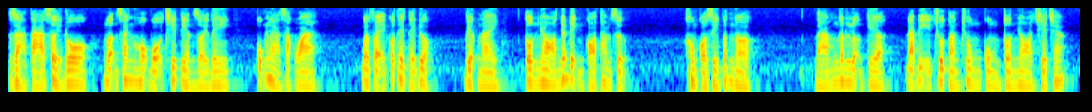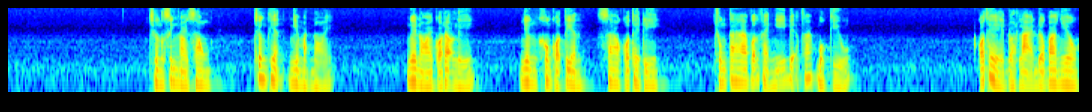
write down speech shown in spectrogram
Giả tá rời đô, Mượn danh hộ bộ chi tiền rời đi Cũng là giặc hoa bởi vậy có thể thấy được, Việc này Tôn Nho nhất định có tham dự. Không có gì bất ngờ, Đám ngân lượng kia đã bị Chu Toàn Trung cùng Tôn Nho chia chác. Trường sinh nói xong, Trương Thiện nghiêm mặt nói, Ngươi nói có đạo lý, Nhưng không có tiền, sao có thể đi? Chúng ta vẫn phải nghĩ biện pháp bổ cứu. Có thể đoạt lại được bao nhiêu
